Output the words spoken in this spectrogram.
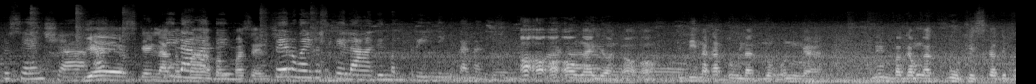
presensya. yes kailangan, Kailangan mahabang din, pasensya pero ngayon kasi kailangan din mag-training ka na din. Oo, oo, oo, ngayon, oo. Hindi na katulad noon nga. Yung bagangag-cookies ka, di ba?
